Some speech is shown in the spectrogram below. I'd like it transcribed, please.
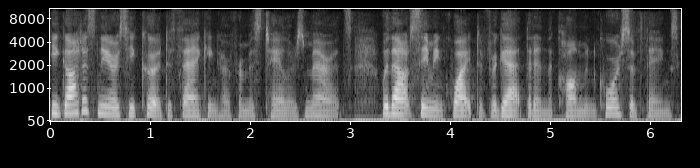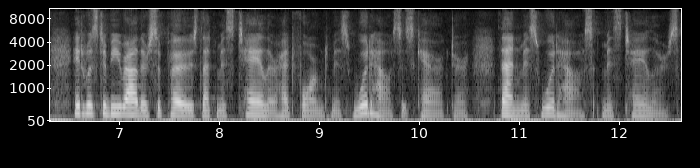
He got as near as he could to thanking her for Miss Taylor's merits, without seeming quite to forget that in the common course of things it was to be rather supposed that Miss Taylor had formed Miss Woodhouse's character than Miss Woodhouse Miss Taylor's.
